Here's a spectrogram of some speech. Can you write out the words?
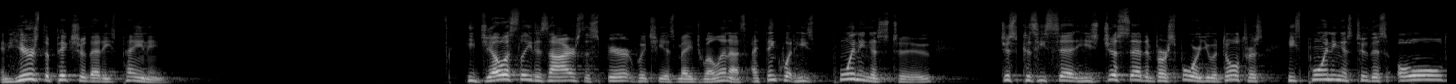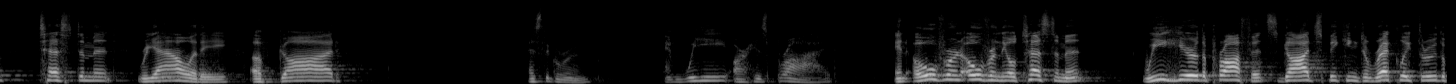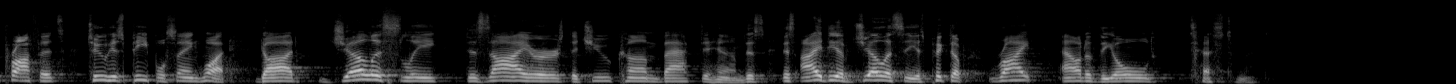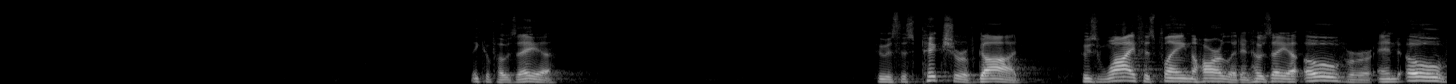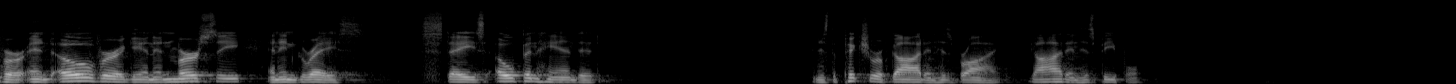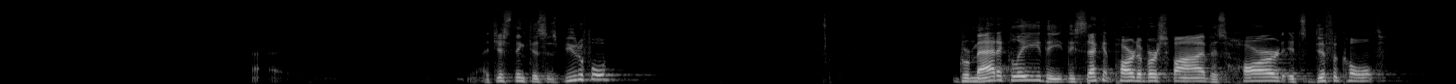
And here's the picture that he's painting. He jealously desires the spirit which he has made dwell in us. I think what he's pointing us to, just because he said, he's just said in verse 4, you adulterous, he's pointing us to this Old Testament reality of God as the groom, and we are his bride. And over and over in the Old Testament, we hear the prophets, God speaking directly through the prophets to his people, saying, What? God jealously desires that you come back to him. This, this idea of jealousy is picked up right out of the Old Testament. Think of Hosea, who is this picture of God, whose wife is playing the harlot, and Hosea over and over and over again in mercy and in grace stays open handed and is the picture of God and his bride, God and his people. I just think this is beautiful. Grammatically, the, the second part of verse 5 is hard, it's difficult,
